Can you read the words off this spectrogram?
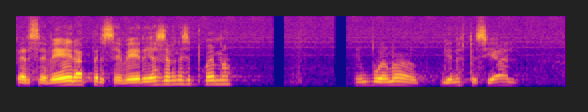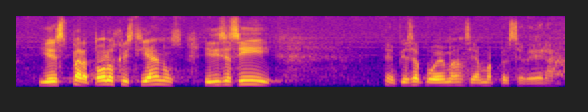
Persevera, persevera. ¿Ya saben ese poema? Es un poema bien especial. Y es para todos los cristianos. Y dice así, empieza el poema, se llama Persevera.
